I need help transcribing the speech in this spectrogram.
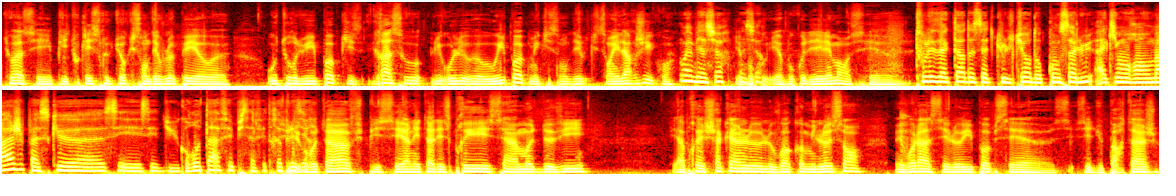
tu vois, c'est puis toutes les structures qui sont développées euh, autour du hip-hop, qui, grâce au, au- au hip-hop, mais qui sont, qui sont élargies, quoi. Ouais, bien sûr, Il y a beaucoup, d'éléments. Euh, Tous les acteurs de cette culture, donc qu'on salue, à qui on rend hommage parce que euh, c'est c'est du gros taf et puis ça fait très c'est du plaisir. gros taf, puis c'est un état d'esprit, c'est un mode de vie. Et après, chacun le, le voit comme il le sent. Mais voilà, c'est le hip-hop, c'est euh, c'est- c'est du partage.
